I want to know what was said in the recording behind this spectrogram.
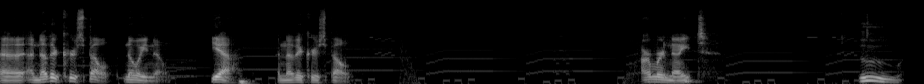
Uh, another curse belt. No, wait, no. Yeah, another curse belt. Armor Knight. Ooh.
